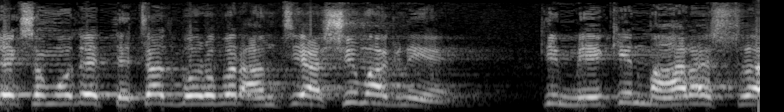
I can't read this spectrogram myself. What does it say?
अध्यक्ष महोदय त्याच्याच बरोबर आमची अशी मागणी आहे की मेक इन महाराष्ट्र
